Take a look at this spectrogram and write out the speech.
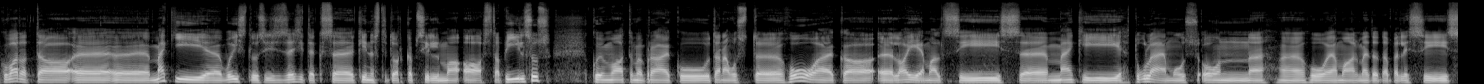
kui vaadata mägivõistlusi, siis esiteks kindlasti torkab silma A stabiilsus. kui me vaatame praegu tänavust hooaega laiemalt, siis mägi tulemus on hooaja maailma edetabelis siis,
